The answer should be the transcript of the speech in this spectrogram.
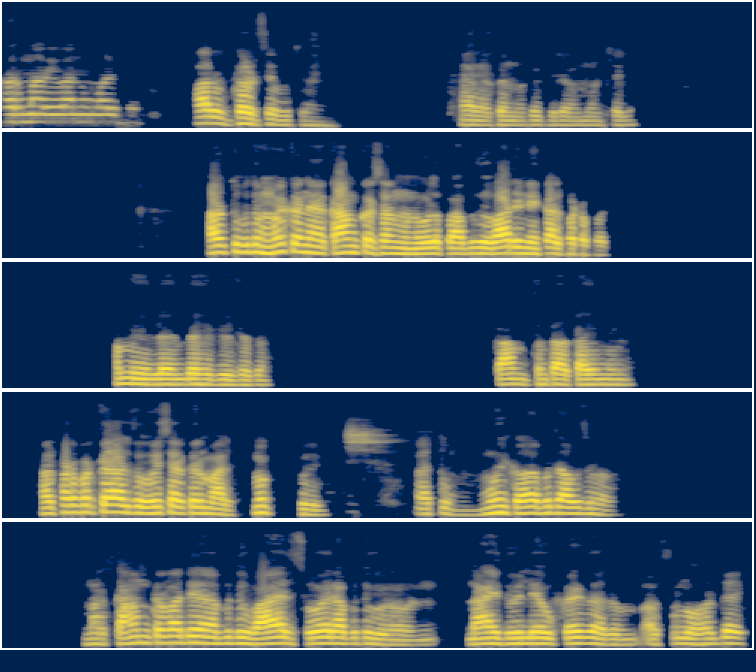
ઘરમાં રહેવાનું મળે છે સારું ઘર છે બધું હારા ઘરમાં કેદી રહેવા મળે છે હારું તું બધું મૂકીને કામ કરશે મને ઓલો આ બધું વારી કાલ ફટાફટ. અમે લઈને બેસી ગયું છે તો. કામ ધંધા કઈ નહીં હાલ ફટાફટ કરાલ તું વિચાર કરી માલ. મૂક આ તું મૂક કહે બધા આવજો મારે કામ કરવા દે આ બધું વાયર સોયર આ બધું નાહી ધોઈ લે એવું કરતા ચૂલો હળગાય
